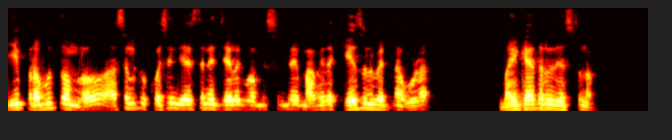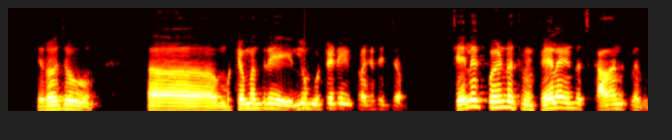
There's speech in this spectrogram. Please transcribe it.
ఈ ప్రభుత్వంలో అసలుకు క్వశ్చన్ చేస్తేనే జైలుకు పంపిస్తుంటే మా మీద కేసులు పెట్టినా కూడా బైక్ చేస్తున్నాం. ఈరోజు ముఖ్యమంత్రి ఇల్లు ముట్టడి ప్రకటించాం. చేయలేకపోయి ఉండొచ్చు మేము ఫెయిల్ అయి ఉండొచ్చు కాదనట్లేదు.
